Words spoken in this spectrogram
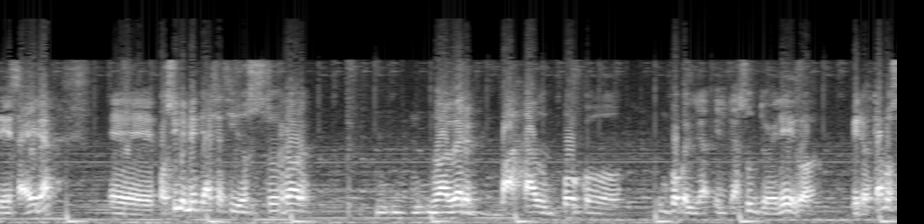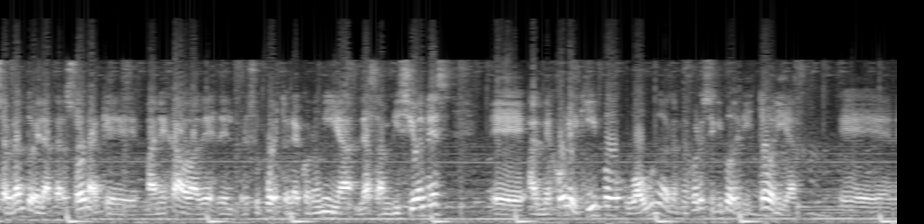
de esa era. Eh, posiblemente haya sido su error no haber bajado un poco, un poco el, el asunto del ego. Pero estamos hablando de la persona que manejaba desde el presupuesto, la economía, las ambiciones eh, al mejor equipo o a uno de los mejores equipos de la historia. Eh,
